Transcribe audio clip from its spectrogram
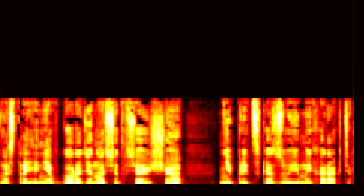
Настроение в городе носит все еще непредсказуемый характер».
